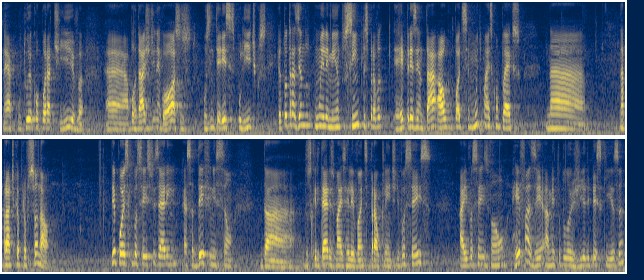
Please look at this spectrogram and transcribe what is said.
né? a cultura corporativa, a abordagem de negócios, os interesses políticos. Eu estou trazendo um elemento simples para representar algo que pode ser muito mais complexo na, na prática profissional. Depois que vocês fizerem essa definição da, dos critérios mais relevantes para o cliente de vocês, aí vocês vão refazer a metodologia de pesquisa,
